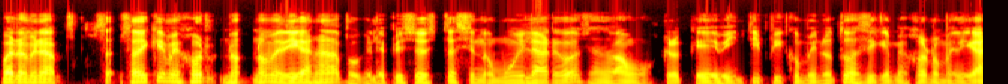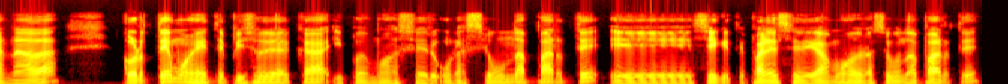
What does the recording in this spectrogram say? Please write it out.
Bueno, mira, ¿sabes qué? Mejor no, no me digas nada porque el episodio está siendo muy largo, ya vamos creo que veintipico minutos, así que mejor no me digas nada. Cortemos este episodio de acá y podemos hacer una segunda parte, eh, si es que te parece, digamos, una segunda parte,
